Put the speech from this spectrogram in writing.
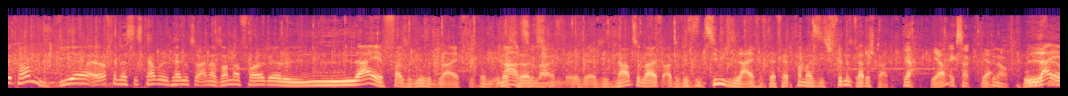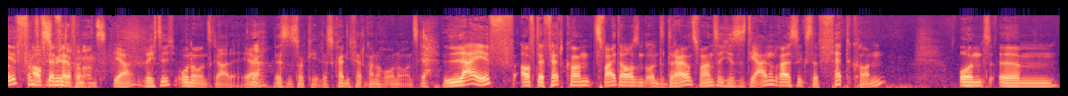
Willkommen. Wir eröffnen das Discovery Panel zu einer Sonderfolge live. Also wir sind live. Wenn ihr Nahezu das hört, live. äh, Wir sind nahezu live. Also wir sind ziemlich live auf der FedCon, weil sie findet gerade statt. Ja, ja? exakt, Ja. genau. Live auf der 50 Meter FedCon. von uns. Ja, richtig. Ohne uns gerade. Ja, Ja. das ist okay. Das kann die FedCon auch ohne uns. Ja. Live auf der FedCon 2023 ist es die 31. FedCon. Und ähm,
